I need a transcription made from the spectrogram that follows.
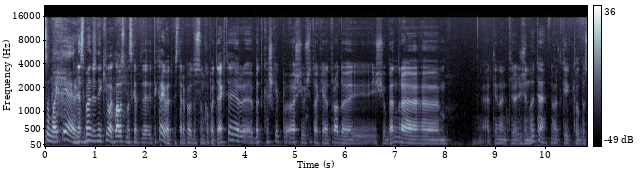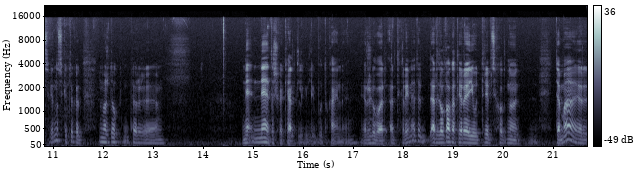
sumokėjau. Nes man, žinai, kyla klausimas, kad e, tikrai vat, pas terapeutus sunku patekti, ir, bet kažkaip aš jaučiu tokia, atrodo, iš jų bendrą um, ateinantį žinutę, nu, kai kalbu su vienu, su kitu, kad nu, maždaug per... Um, ne, neetiška kelti lyg, lyg būtų kaina. Ir aš galvoju, ar, ar tikrai net, ar dėl to, kad tai yra jautri psicho, nu, tema ir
